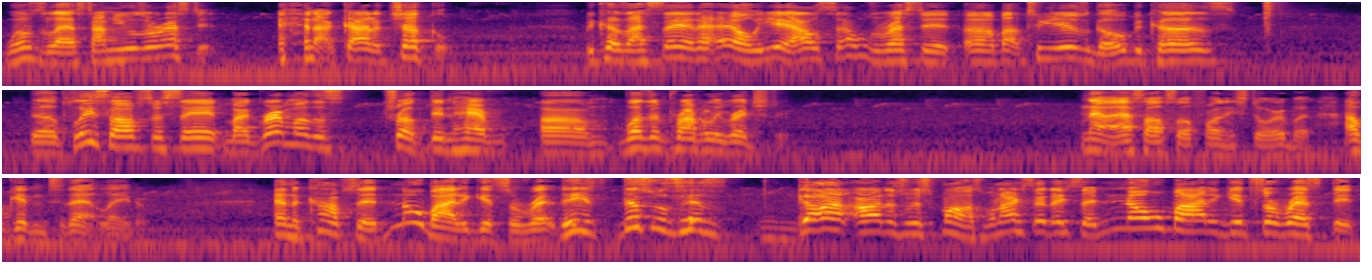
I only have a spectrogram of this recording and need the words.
when was the last time you was arrested? And I kind of chuckled because I said, hell yeah, I was, I was arrested uh, about two years ago because the police officer said my grandmother's truck didn't have, um, wasn't properly registered. Now, that's also a funny story, but I'll get into that later. And the cop said, nobody gets arrested. this was his God honest response. When I said, they said, nobody gets arrested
